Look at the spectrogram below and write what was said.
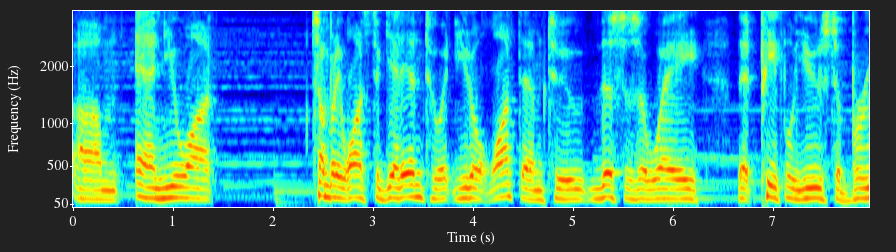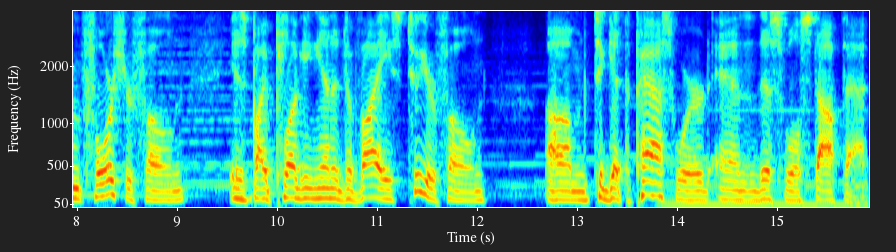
um, and you want somebody wants to get into it and you don't want them to this is a way that people use to brute force your phone is by plugging in a device to your phone um, to get the password and this will stop that.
